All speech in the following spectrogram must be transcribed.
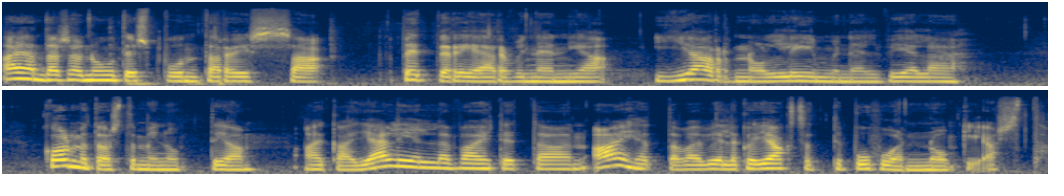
Ajantasan uutispuntarissa Petteri Järvinen ja Jarno Liiminen vielä 13 minuuttia aikaa jäljellä. Vaihdetaan aihetta vai vieläkö jaksatte puhua Nokiasta?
